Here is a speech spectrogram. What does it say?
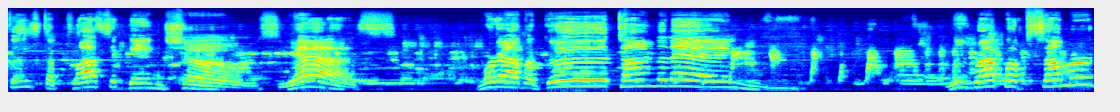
feast of classic game shows. Yes. We're going to have a good time today. We wrap up summer,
